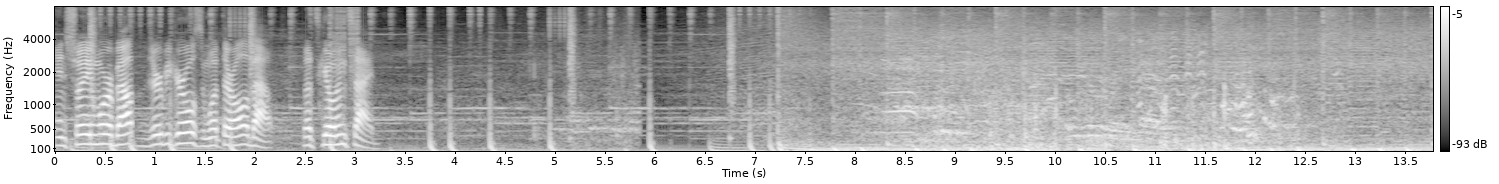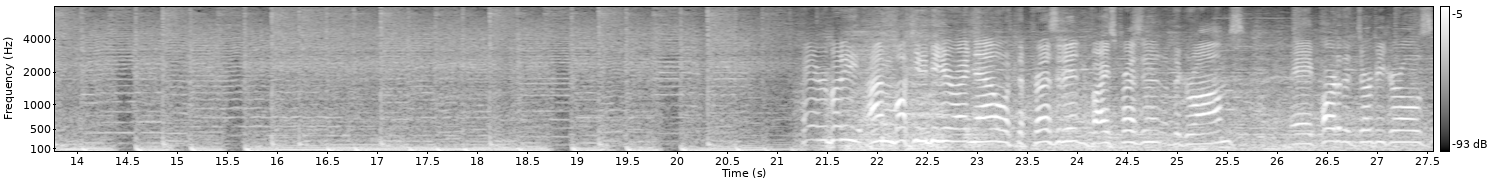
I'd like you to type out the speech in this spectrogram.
and show you more about the Derby Girls and what they're all about. Let's go inside. Hey everybody, I'm lucky to be here right now with the president and vice president of the Groms, a part of the Derby Girls,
